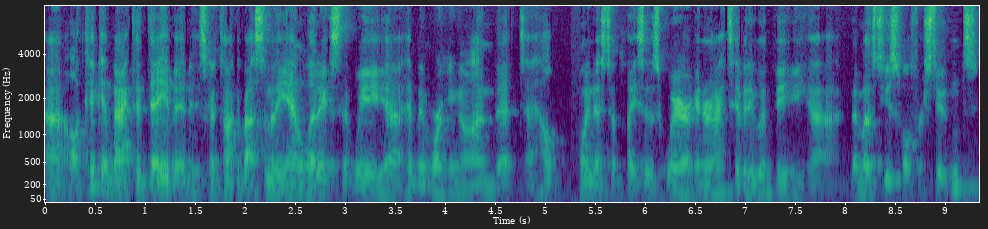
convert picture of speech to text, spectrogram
Uh, I'll kick it back to David, who's going to talk about some of the analytics that we uh, have been working on that help point us to places where interactivity would be the most useful for students.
